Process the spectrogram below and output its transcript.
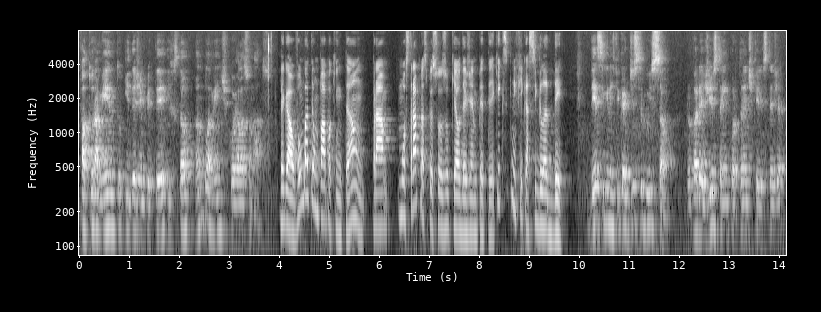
faturamento e DGMPT estão amplamente correlacionados. Legal, vamos bater um papo aqui então para mostrar para as pessoas o que é o DGMPT. O que, que significa a sigla D? D significa distribuição. Para o varejista é importante que ele esteja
